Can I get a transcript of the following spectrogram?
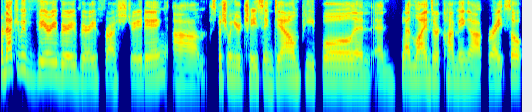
and that can be very very very frustrating um, especially when you're chasing down people and and deadlines are coming up right? So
